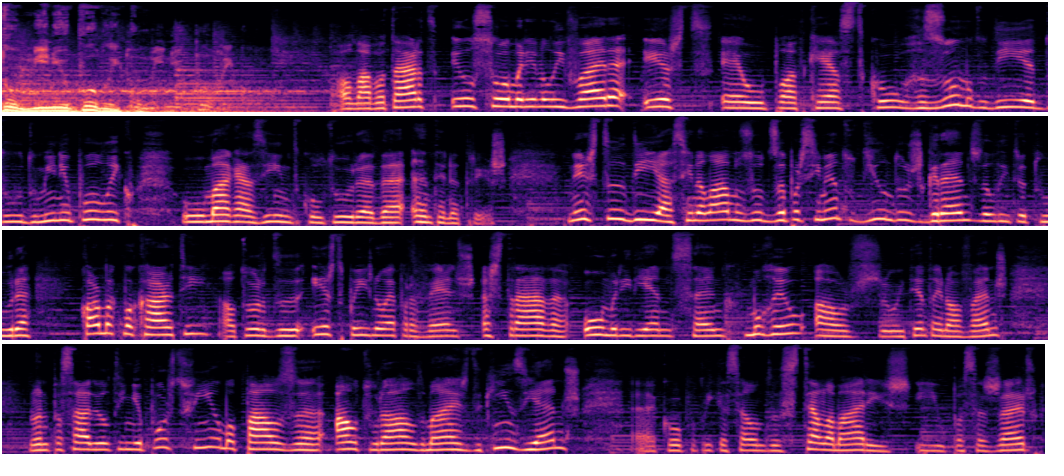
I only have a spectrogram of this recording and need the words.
Domínio público. Olá, boa tarde. Eu sou a Mariana Oliveira. Este é o podcast com o resumo do dia do Domínio Público, o magazine de cultura da Antena 3. Neste dia assinalamos o desaparecimento de um dos grandes da literatura, Cormac McCarthy, autor de Este País Não É para Velhos, A Estrada ou Meridiano de Sangue, morreu aos 89 anos. No ano passado ele tinha posto fim a uma pausa autoral de mais de 15 anos, eh, com a publicação de Stella Maris e O Passageiro.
